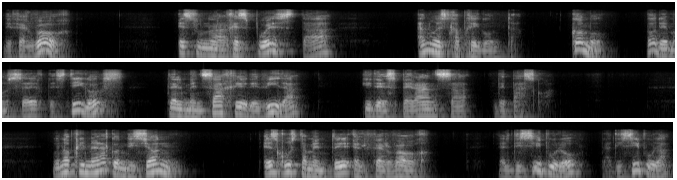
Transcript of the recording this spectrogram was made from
de fervor. Es una respuesta a nuestra pregunta, ¿cómo podemos ser testigos del mensaje de vida y de esperanza de Pascua? Una primera condición es justamente el fervor. El discípulo, la discípula,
